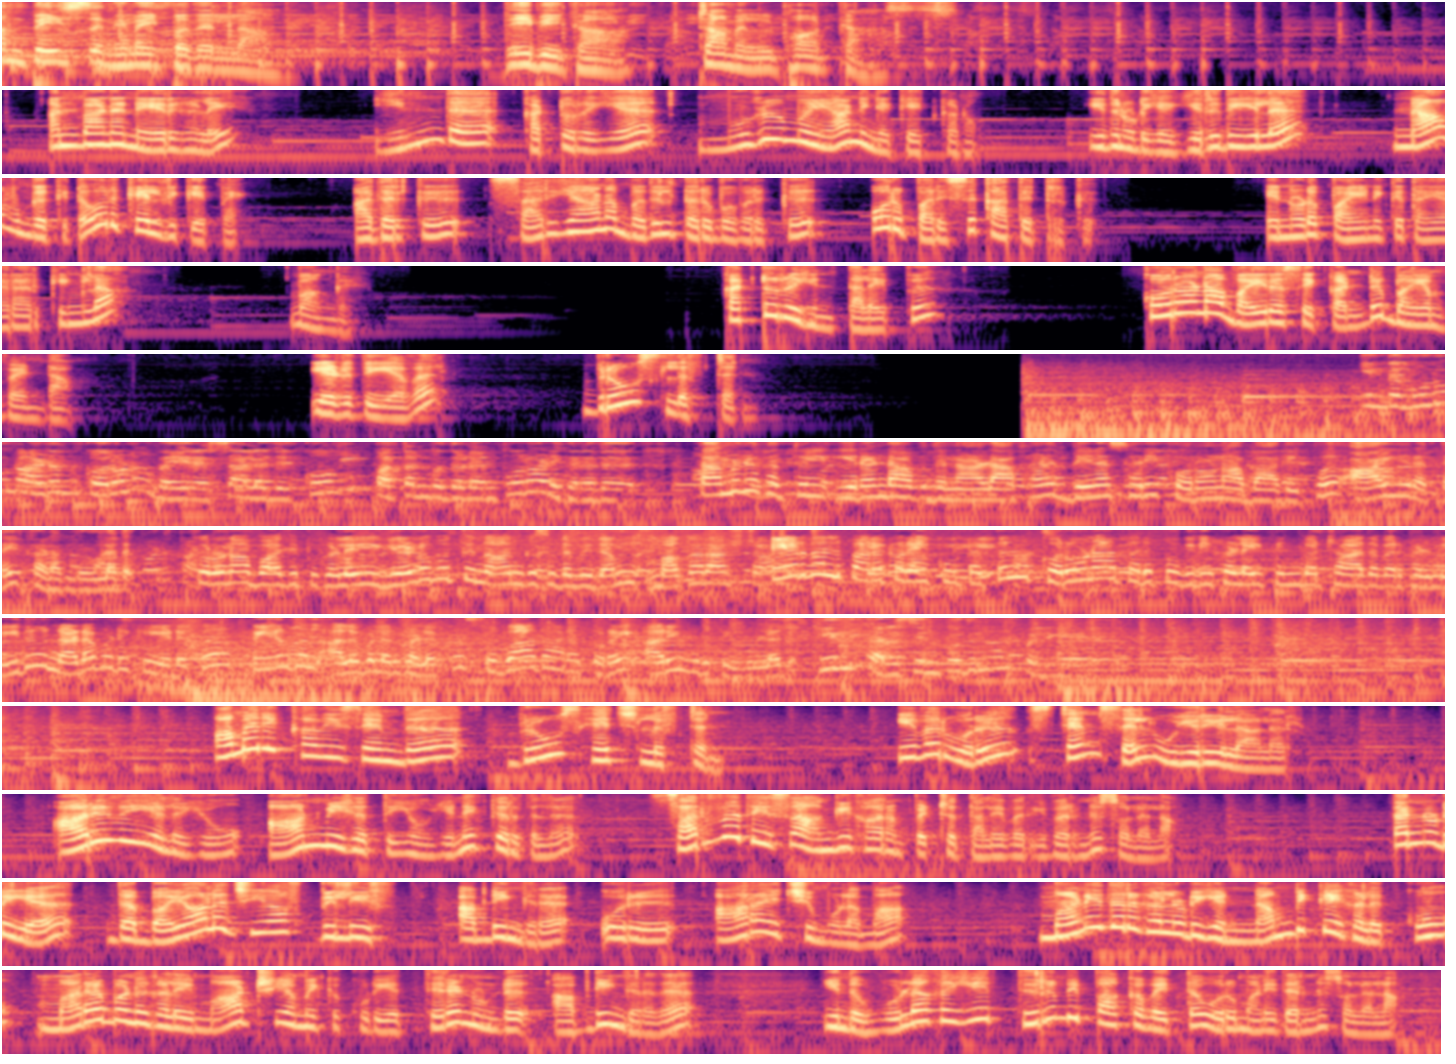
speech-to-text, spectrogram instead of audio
நான் பேச நினைப்பதெல்லாம் தீபிகா தமிழ் பாட்காஸ்ட் அன்பான நேர்களே இந்த கட்டுரைய முழுமையா நீங்க கேட்கணும். இதனுடைய இறுதியில நான் உங்ககிட்ட ஒரு கேள்வி கேட்பேன். அதற்கு சரியான பதில் தருபவருக்கு ஒரு பரிசு காத்துட்டு இருக்கு என்னோட பயணிக்க தயாரா இருக்கீங்களா? வாங்க. கட்டுரையின் தலைப்பு கொரோனா வைரஸை கண்டு பயம் வேண்டாம். எழுதியவர் ப்ரூஸ் லிப்டன் இந்த முழு நாடும் கொரோனா வைரஸ் அல்லது கோவிட் பத்தொன்பதுடன் போராடுகிறது. தமிழகத்தில் இரண்டாவது நாளாக தினசரி கொரோனா பாதிப்பு ஆயிரத்தை கடந்துள்ளது. கொரோனா பாதிப்புகளில் எழுபத்து நான்கு சதவீதம் மகாராஷ்டிரா. தேர்தல் பரப்புரை கூட்டத்தில் கொரோனா தடுப்பு விதிகளை பின்பற்றாதவர்கள் மீது நடவடிக்கை எடுக்க தேர்தல் அலுவலர்களுக்கு சுகாதாரத்துறை அறிவுறுத்தியுள்ளது. இந்திய அரசின் பொதுநல வெளியீடு. அமெரிக்காவை சேர்ந்த ப்ரூஸ் ஹெச். லிப்டன் இவர் ஒரு ஸ்டெம் செல் உயிரியலாளர். அறிவியலையும் ஆன்மீகத்தையும் இணைக்கிறதுல சர்வதேச அங்கீகாரம் பெற்ற தலைவர் இவர்னு சொல்லலாம். தன்னுடைய த பயாலஜி ஆஃப் பிலீஃப் அப்படிங்கிற ஒரு ஆராய்ச்சி மூலமா மனிதர்களுடைய நம்பிக்கைகளுக்கும் மரபணுகளை மாற்றி அமைக்கக்கூடிய திறன் உண்டு அப்படிங்கிறத இந்த உலகையே திரும்பி பார்க்க வைத்த ஒரு மனிதர்னு சொல்லலாம்.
